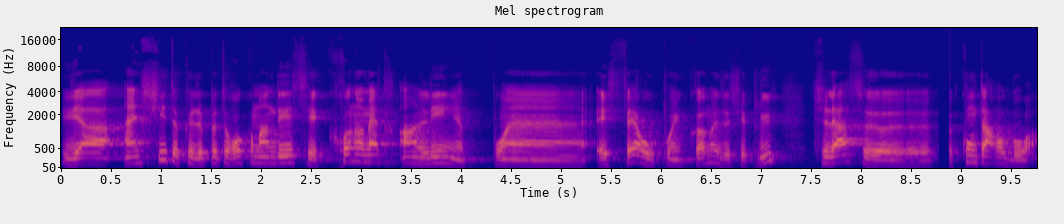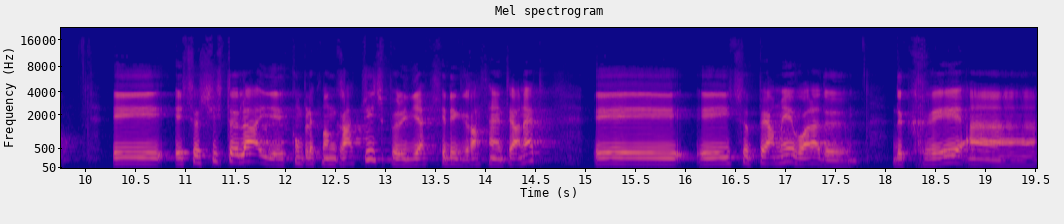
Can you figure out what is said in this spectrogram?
il y a un site que je peux te recommander, c'est chronomètre en ligne .fr ou .com, je ne sais plus, slash euh, compte à rebours. Et, ce site-là, il est complètement gratuit, tu peux y accéder grâce à Internet, et, et il se permet voilà, de, de créer un,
